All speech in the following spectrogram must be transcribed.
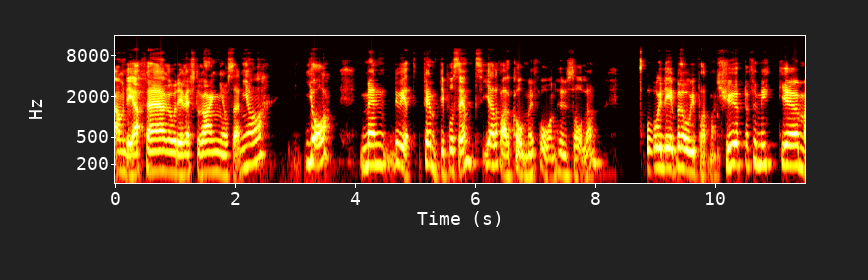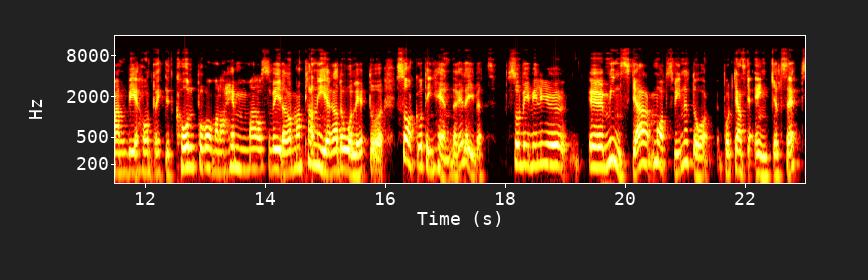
ja, men det är affärer och det är restauranger och sen. Ja, ja, men du vet 50 procent i alla fall kommer ifrån hushållen. Och det beror ju på att man köper för mycket, man har inte riktigt koll på vad man har hemma och så vidare. Man planerar dåligt och saker och ting händer i livet. Så vi vill ju eh, minska matsvinnet då på ett ganska enkelt sätt.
